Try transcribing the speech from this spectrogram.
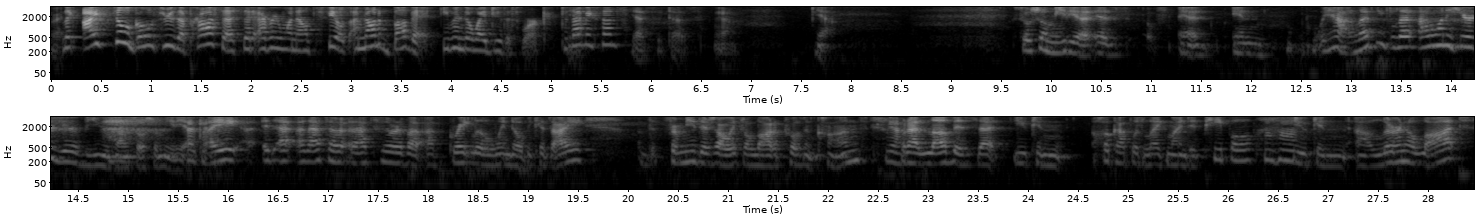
Right. Like I still go through the process that everyone else feels. I'm not above it even though I do this work. Does that make sense? Yes, it does. Yeah. Yeah. Social media is and in yeah. Let me let I want to hear your views on social media. Okay. I that, that's a that's sort of a, a great little window because I, for me, there's always a lot of pros and cons. Yeah. What I love is that you can hook up with like-minded people. Mm-hmm. You can uh, learn a lot.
